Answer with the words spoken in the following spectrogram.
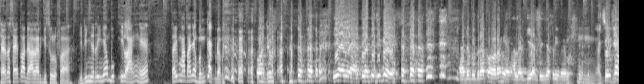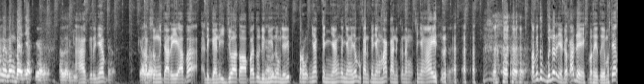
Ternyata saya itu ada alergi sulfa. Jadi nyerinya buk hilang ya, tapi matanya bengkak dok. Waduh. Iya iya, hati-hati juga ya. Ada beberapa orang yang alergi anti nyeri memang. Hmm, Sulfa akhirnya, memang banyak yang alergi. akhirnya Kalau langsung cari apa degan hijau atau apa itu diminum. Jadi perutnya kenyang, kenyangnya bukan kenyang makan, kenyang kenyang air. tapi itu bener ya dok, ada ya seperti itu ya? Maksudnya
